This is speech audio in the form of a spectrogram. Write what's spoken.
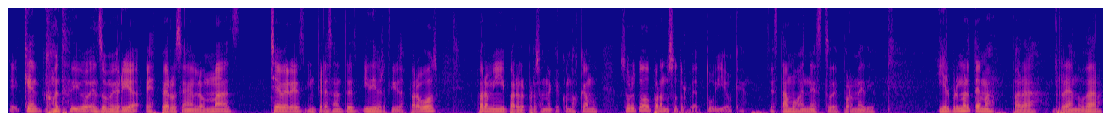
Eh, que, como te digo, en su mayoría espero sean lo más chéveres, interesantes y divertidas para vos, para mí y para la persona que conozcamos. Sobre todo para nosotros, tú y yo, que estamos en esto de por medio. Y el primer tema para reanudar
